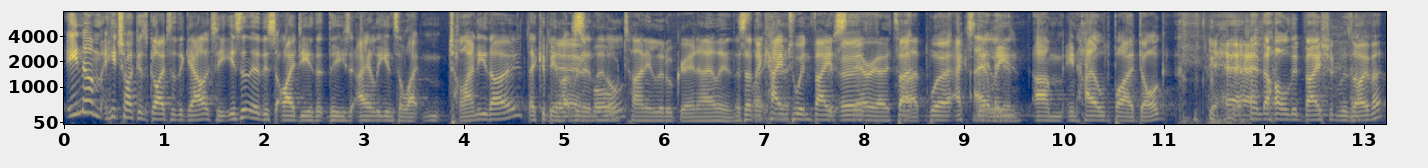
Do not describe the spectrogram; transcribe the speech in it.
In um, Hitchhiker's Guide to the Galaxy, isn't there this idea that these aliens are like tiny though? They could be like Yeah. really Small, little. tiny little green aliens. So they came the- to invade Earth, but were accidentally um, inhaled by a dog, and the whole invasion was over.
